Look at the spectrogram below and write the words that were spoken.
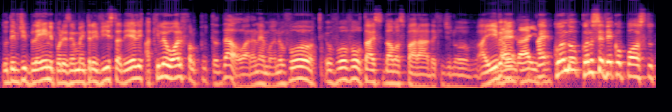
do David Blaine, por exemplo, uma entrevista dele. Aquilo eu olho e falo, puta, da hora, né, mano? Eu vou, eu vou voltar a estudar umas paradas aqui de novo. Aí, é, aí né? quando, quando você vê que eu posto,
